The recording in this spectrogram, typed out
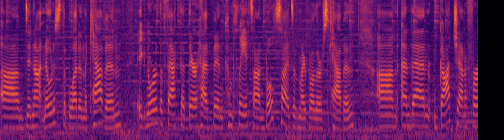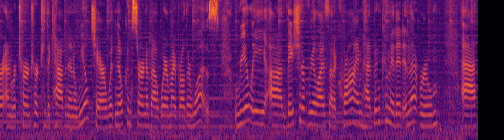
Um, did not notice the blood in the cabin. Ignored the fact that there had been complaints on both sides of my brother's cabin, um, and then got Jennifer and returned her to the cabin in a wheelchair with no concern about where my brother was. Really, um, they should have realized that a crime had been committed in that room at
